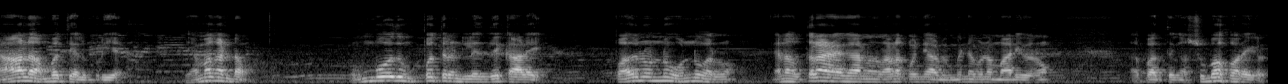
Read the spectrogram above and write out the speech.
நாலு ஐம்பத்தி ஏழு முடிய. யமகண்டம் ஒம்பது முப்பத்தி ரெண்டுலேருந்து காலை பதினொன்று ஒன்று வரணும். ஏன்னா உத்தராயண காரணத்தினால கொஞ்சம் அப்படி முன்ன முன்ன மாறி வரும். அதை பார்த்துங்க சுபஹோரைகள்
